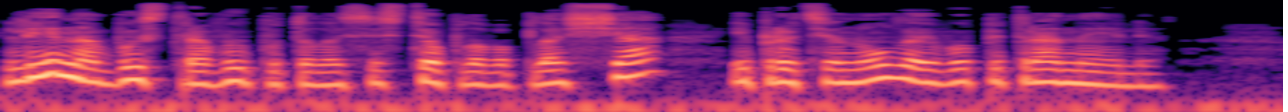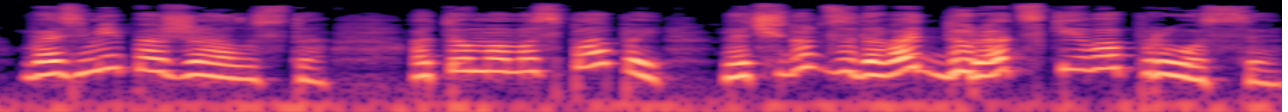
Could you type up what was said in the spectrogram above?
Лина быстро выпуталась из теплого плаща и протянула его Петронелле. «Возьми, пожалуйста, а то мама с папой начнут задавать дурацкие вопросы».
